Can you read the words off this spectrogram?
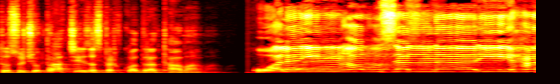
تہٕ سُہ چھُ پرٛٮ۪تھ چیٖزس پٮ۪ٹھ قۄدرت تھاوان ولئن أرسلنا ريحا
